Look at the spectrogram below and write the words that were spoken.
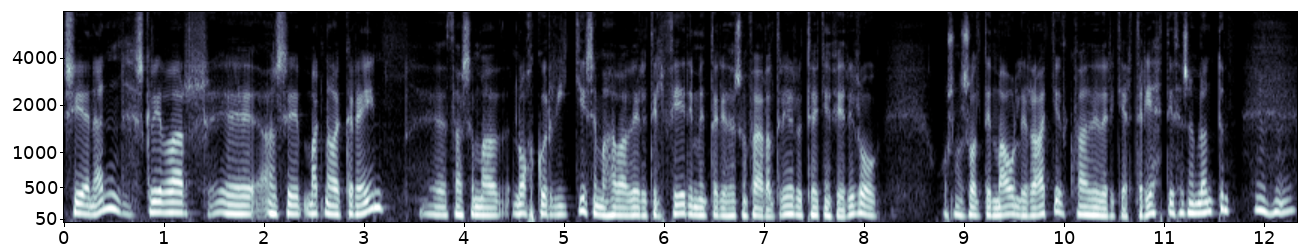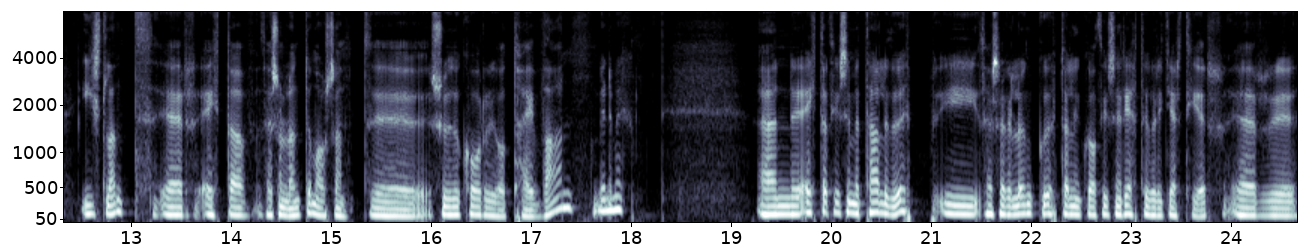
CNN skrifar eh, ansi magnaða grein, eh, þar sem að nokkur ríki sem að hafa verið til fyrirmyndar í þessum faraldri eru tekinn fyrir og og svona svolítið máli rækið hvað hefur verið gert rétt í þessum löndum. Mm -hmm. Ísland er eitt af þessum löndum á samt uh, Suðukóri og Tævan, minni mig. En eitt af því sem er talið upp í þessari löngu upptalningu á því sem rétt hefur verið gert hér er uh,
